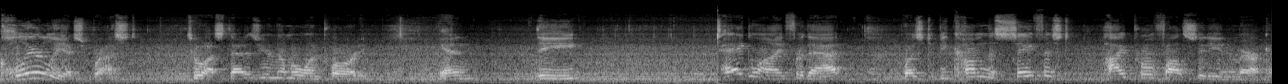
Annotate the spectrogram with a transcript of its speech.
clearly expressed to us that is your number one priority. And the tagline for that was to become the safest high profile city in America.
